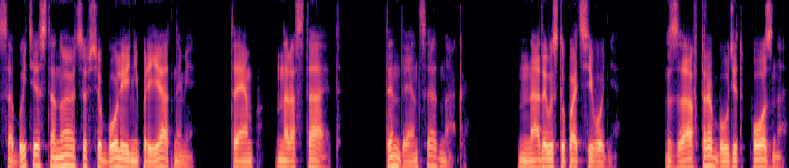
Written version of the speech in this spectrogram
События становятся все более неприятными. Темп нарастает. Тенденция, однако. Надо выступать сегодня. Завтра будет поздно.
